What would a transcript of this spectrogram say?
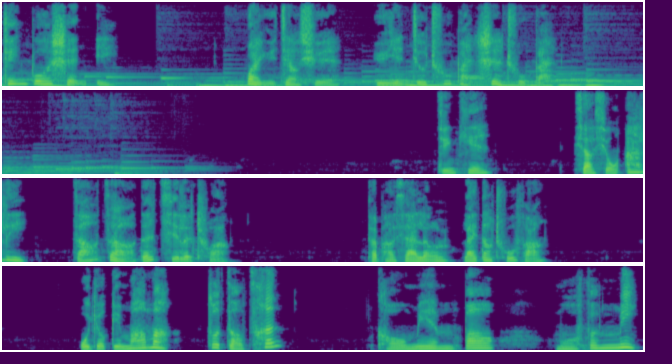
金波审译，外语教学与研究出版社出版。今天，小熊阿丽早早的起了床，他跑下楼来到厨房，我要给妈妈做早餐。烤面包，抹蜂蜜，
